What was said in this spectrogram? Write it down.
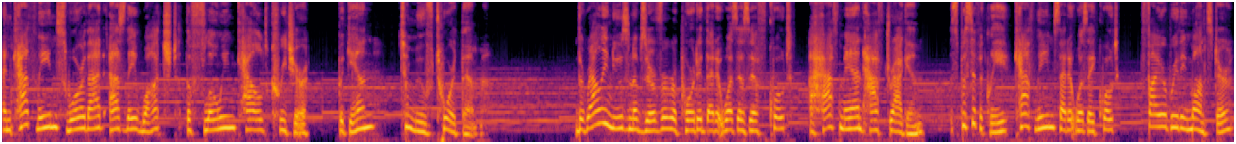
and Kathleen swore that as they watched, the flowing, cowled creature began to move toward them. The Raleigh News and Observer reported that it was as if, quote, a half man, half dragon. Specifically, Kathleen said it was a, quote, fire breathing monster,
